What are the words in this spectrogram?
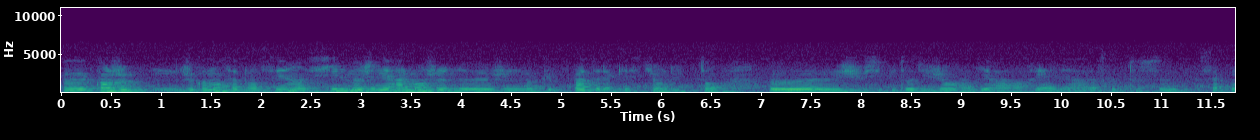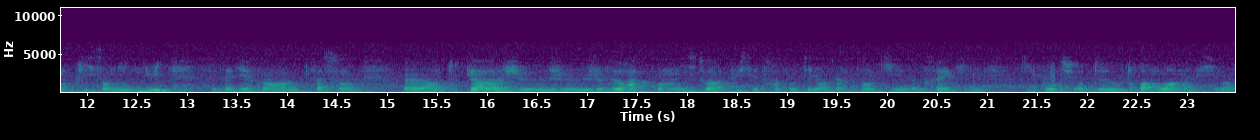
Euh, quand je, je, commence à penser à un film, généralement je ne, je ne m'occupe pas de la question du temps. Euh, je suis plutôt du genre à dire à, à, ce que tout s'accomplisse en une nuit, c'est-à-dire qu'en façon en tout cas, je, veux que mon histoire puisse être racontée dans un temps qui est à peu près, qui, court sur deux ou trois mois maximum.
